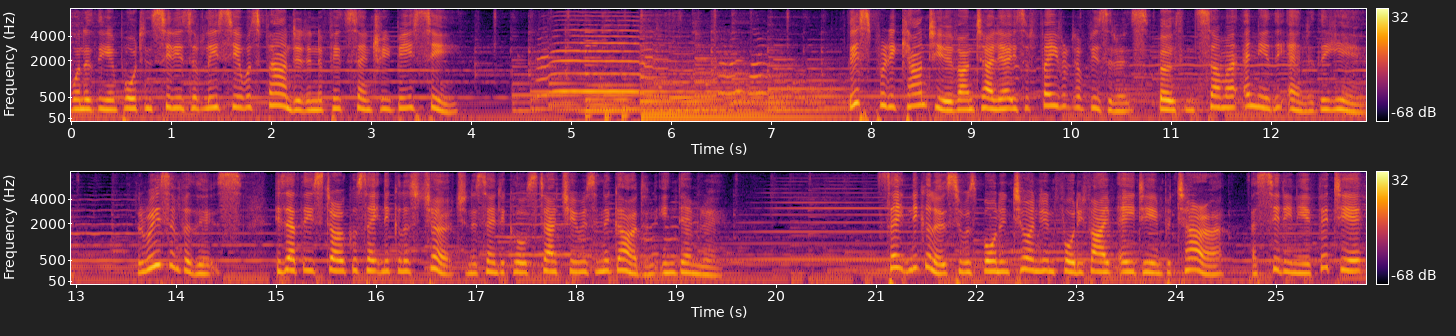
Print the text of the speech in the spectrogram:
one of the important cities of Lycia, was founded in the 5th century BC. This pretty county of Antalya is a favourite of visitors, both in summer and near the end of the year. The reason for this is that the historical St. Nicholas Church and the Santa Claus statue is in a garden in Demre. St. Nicholas, who was born in 245 AD in Patara, a city near Fethiye,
